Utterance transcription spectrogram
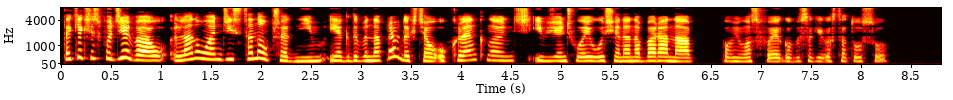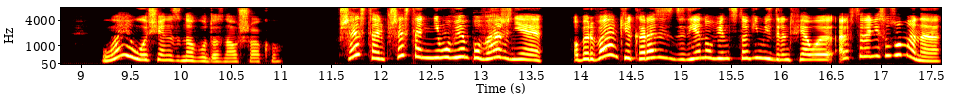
Tak jak się spodziewał, Lan Wangji stanął przed nim, jak gdyby naprawdę chciał uklęknąć i wziąć Wei Wuxiana na barana, pomimo swojego wysokiego statusu. Wei Wuxian znowu doznał szoku. Przestań, przestań, nie mówiłem poważnie! Oberwałem kilka razy z Dydianu, więc nogi mi zdrętwiały, ale wcale nie są złamane.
